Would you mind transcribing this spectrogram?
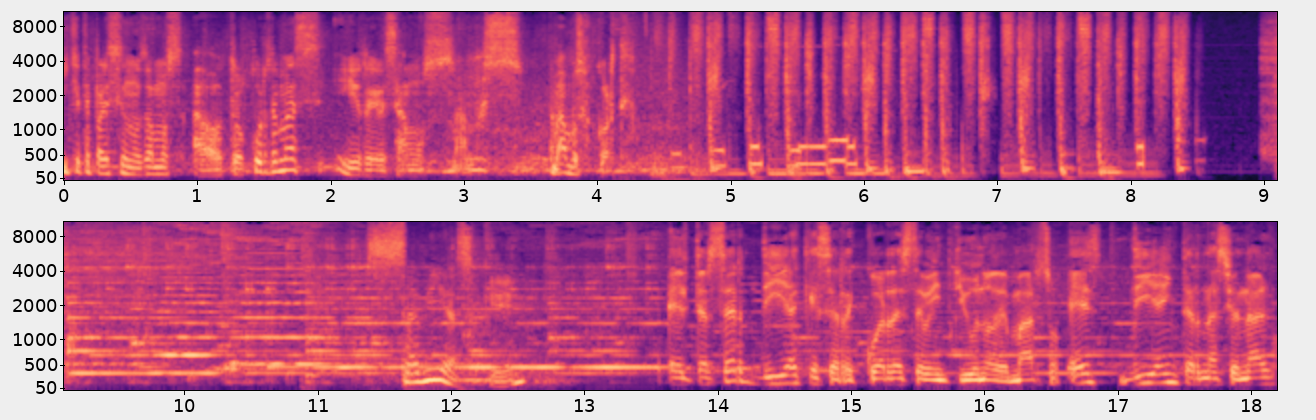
¿Y qué te parece nos vamos a otro corte más y regresamos? Vamos. Vamos a corte. ¿Sabías que... El tercer día que se recuerda este 21 de marzo es Día Internacional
